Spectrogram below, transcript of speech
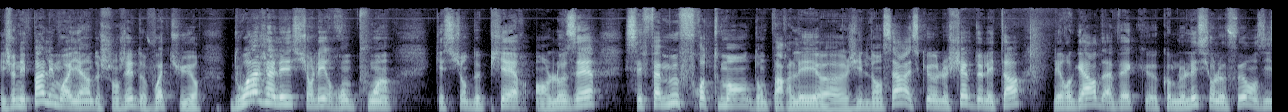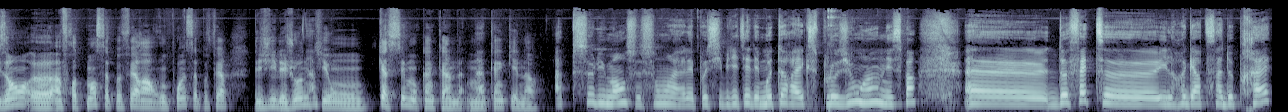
et je n'ai pas les moyens de changer de voiture. Dois-je aller sur les ronds-points? Question de Pierre en Lozère. Ces fameux frottements dont parlait euh, Gilles Dansard, est-ce que le chef de l'État les regarde avec, euh, comme le lait sur le feu en se disant euh, un frottement, ça peut faire un rond-point, ça peut faire des gilets jaunes qui ont cassé mon, quinquennat, mon quinquennat? Absolument, ce sont les possibilités des moteurs à explosion, hein, n'est-ce pas? De fait, il regarde ça de près.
